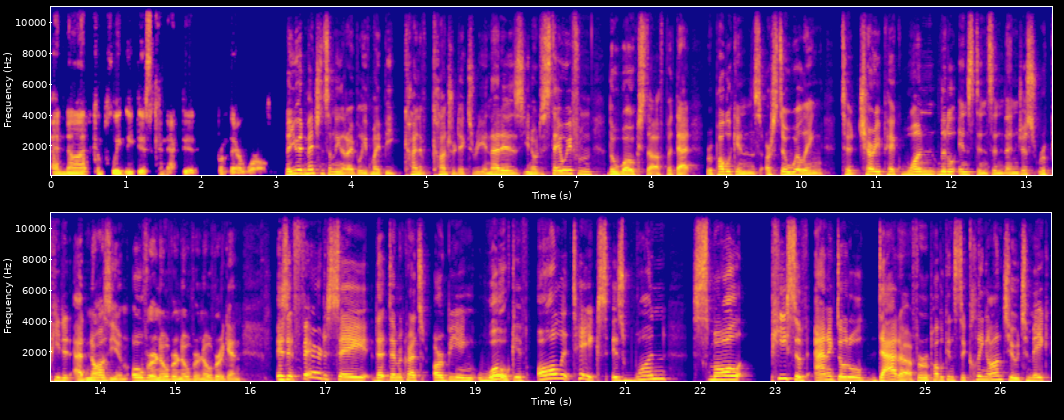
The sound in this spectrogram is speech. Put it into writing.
and not completely disconnected from their world. Now, you had mentioned something that I believe might be kind of contradictory, and that is, you know, to stay away from the woke stuff, but that Republicans are still willing to cherry pick one little instance and then just repeat it ad nauseum over and over and over and over again. Is it fair to say that Democrats are being woke if all it takes is one small piece of anecdotal data for Republicans to cling on to to make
